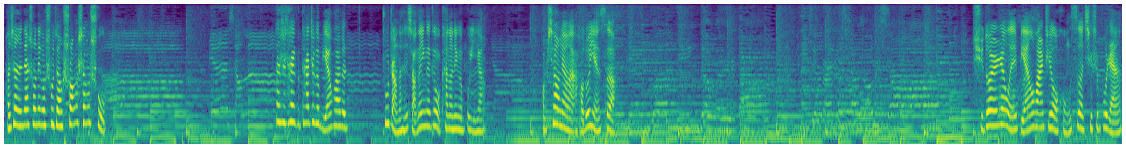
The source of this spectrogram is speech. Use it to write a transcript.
好像人家说那个树叫双生树，但是它它这个彼岸花的株长得很小，那应该跟我看到那个不一样。好漂亮啊，好多颜色。许多人认为彼岸花只有红色，其实不然。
